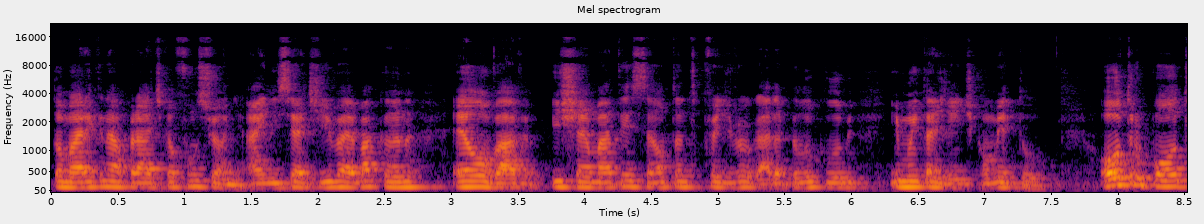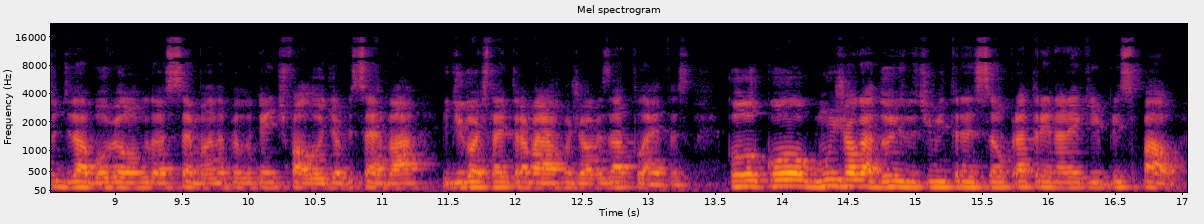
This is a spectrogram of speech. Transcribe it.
Tomara que na prática funcione. A iniciativa é bacana, é louvável e chama a atenção, tanto que foi divulgada pelo clube e muita gente comentou. Outro ponto de Dabove ao longo dessa semana, pelo que a gente falou de observar e de gostar de trabalhar com jovens atletas. Colocou alguns jogadores do time de transição para treinar na equipe principal.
